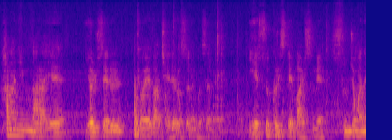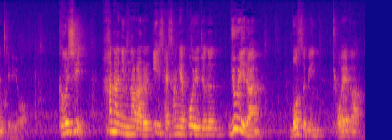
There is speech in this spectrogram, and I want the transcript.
하나님 나라의 열쇠를 교회가 제대로 쓰는 것은 예수 그리스도의 말씀에 순종하는 길이요. 그것이 하나님 나라를 이 세상에 보여주는 유일한 모습인 교회가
